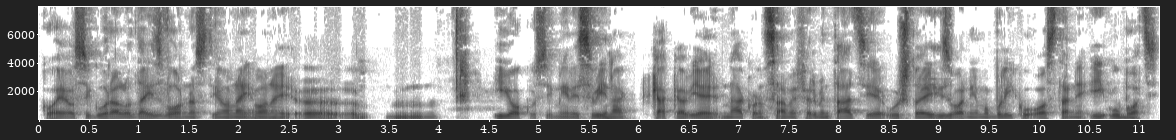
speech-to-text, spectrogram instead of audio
koje je osiguralo da izvornosti onaj, onaj e, i okus i miris vina kakav je nakon same fermentacije u što je izvornijem obliku ostane i u boci.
